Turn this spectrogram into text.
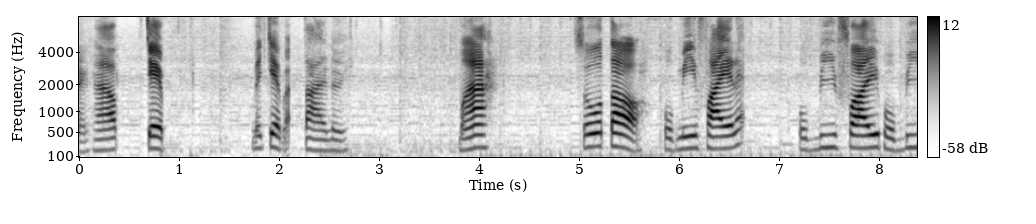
นะครับ เจ็บ ไม่เจ็บอะตายเลย มาสู้ต่อ ผมมีไฟแล้ว ผมมีไฟ ผมมี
